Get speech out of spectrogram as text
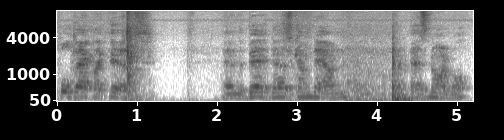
pull back like this, and the bed does come down as normal.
